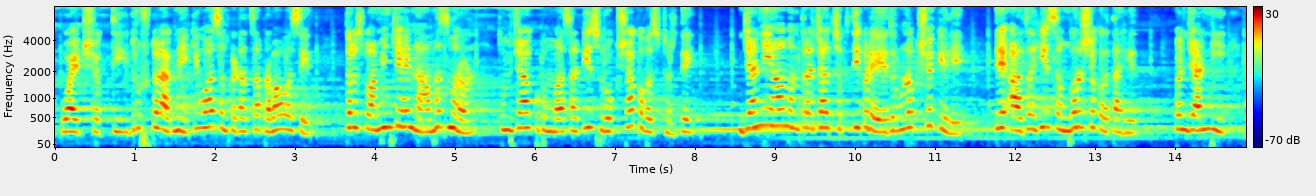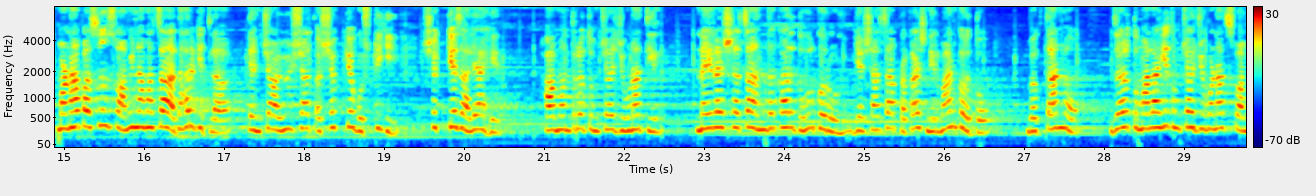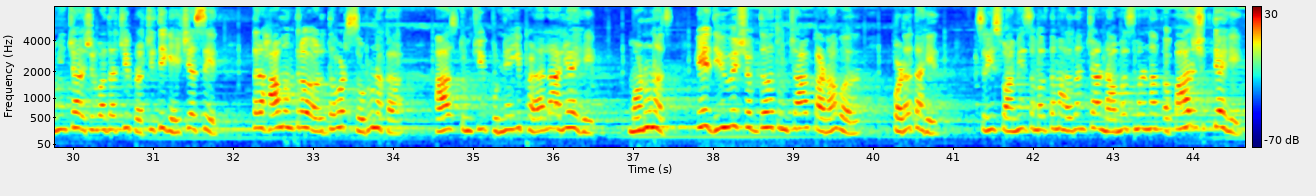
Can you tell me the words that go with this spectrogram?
वाईट शक्ती दृष्ट लागणे किंवा संकटाचा प्रभाव असेल तर स्वामींचे हे नामस्मरण तुमच्या कुटुंबासाठी सुरक्षा कवच ठरते. ज्यांनी हा मंत्राच्या शक्तीकडे दुर्लक्ष केले ते आजही संघर्ष करत आहेत. पण ज्यांनी मनापासून स्वामी नामाचा आधार घेतला त्यांच्या आयुष्यात अशक्य गोष्टीही शक्य झाल्या आहेत. हा मंत्र तुमच्या जीवनातील नैराश्याचा अंधकार दूर करून यशाचा प्रकाश निर्माण करतो. भक्तांनो जर तुम्हालाही तुमच्या जीवनात स्वामींच्या आशीर्वादाची प्रचिती घ्यायची असेल तर हा मंत्र अर्धवट सोडू नका. आज तुमची पुण्यही फळाला आली आहे. म्हणूनच हे दिव्य शब्द तुमच्या कानावर पडत आहेत. श्री स्वामी समर्थ महाराजांच्या नामस्मरणात अपार शक्ती आहे.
